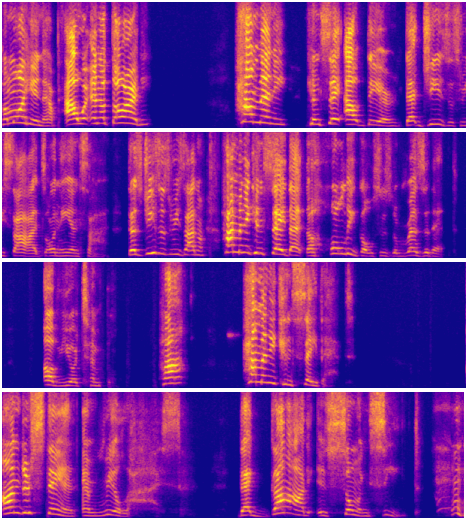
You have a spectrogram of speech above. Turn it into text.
Come on here now power and authority. How many can say out there that Jesus resides on the inside? Does Jesus reside on? How many can say that the Holy Ghost is the resident of your temple? Huh? How many can say that? Understand and realize that God is sowing seed.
